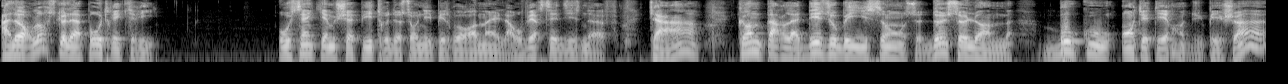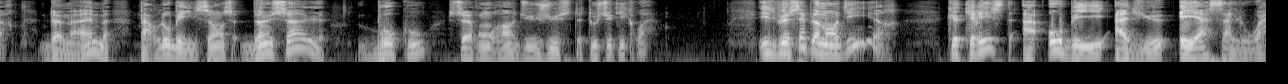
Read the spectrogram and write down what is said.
Alors lorsque l'apôtre écrit, au cinquième chapitre de son épître aux Romains, là, au verset 19. Car, comme par la désobéissance d'un seul homme, beaucoup ont été rendus pécheurs, de même, par l'obéissance d'un seul, beaucoup seront rendus justes, tous ceux qui croient. Il veut simplement dire que Christ a obéi à Dieu et à sa loi,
